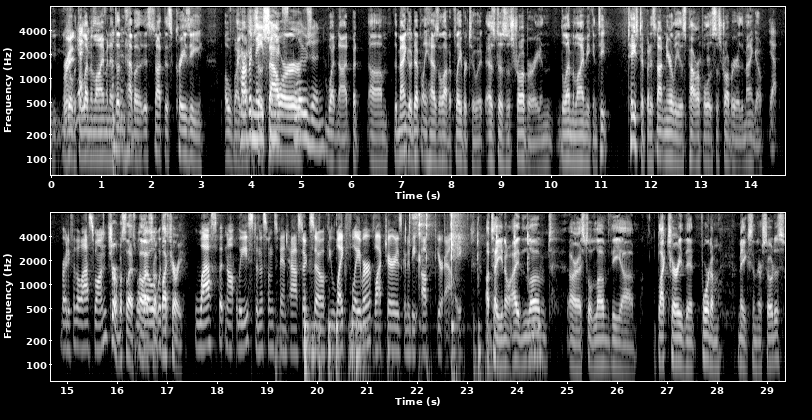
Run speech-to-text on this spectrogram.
you, you go with Yeah, the lemon lime, and it doesn't have a. It's not this crazy. Oh my gosh, it's so Carbonation sour, explosion. whatnot. But um, the mango definitely has a lot of flavor to it, as does the strawberry. And the lemon lime, you can t- taste it, but it's not nearly as powerful as the strawberry or the mango. Yeah. Ready for the last one? Sure. What's the last We'll one? Oh, right, black cherry. Last but not least, and this one's fantastic. So if you like flavor, black cherry is going to be up your alley. I'll tell you, you know, I loved, or I still love the uh, black cherry that Fordham makes in their sodas.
